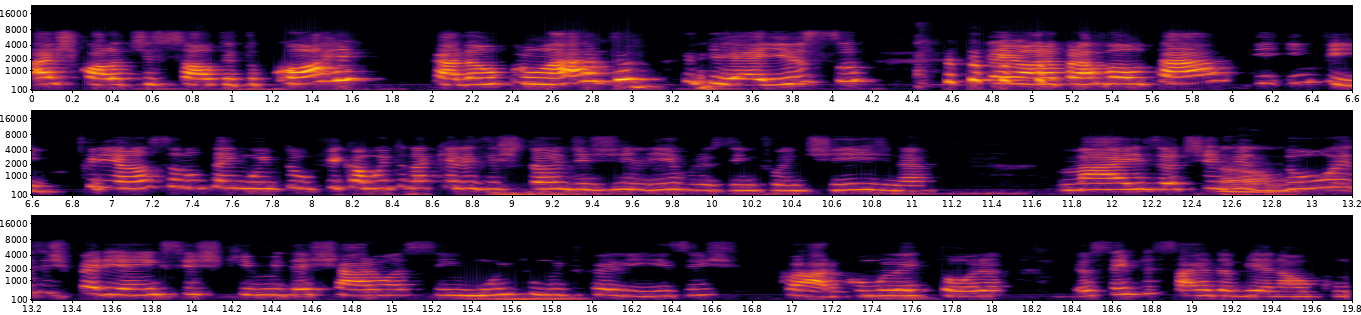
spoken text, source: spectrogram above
A escola te solta e tu corre, cada um para um lado, e é isso. Tem hora para voltar. E, enfim, criança não tem muito, fica muito naqueles estandes de livros infantis, né? Mas eu tive não. duas experiências que me deixaram assim muito, muito felizes. Claro, como leitora, eu sempre saio da Bienal com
